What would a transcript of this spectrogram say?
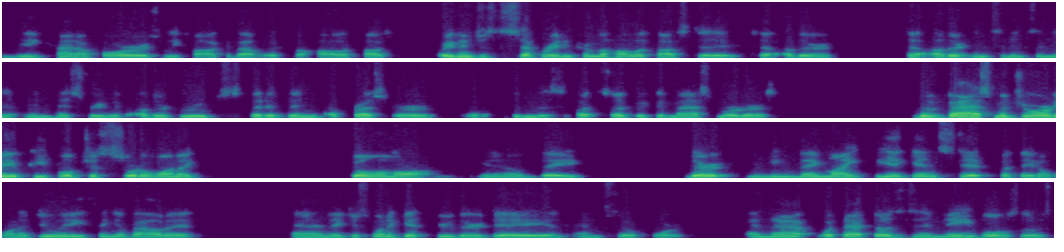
the kind of horrors we talk about with the Holocaust, or even just separating from the Holocaust to, to other to other incidents in the, in history with other groups that have been oppressed or uh, been the subject of mass murders. The vast majority of people just sort of want to go along. You know, they they're I mean, they might be against it, but they don't want to do anything about it, and they just want to get through their day and, and so forth. And that what that does is enables those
